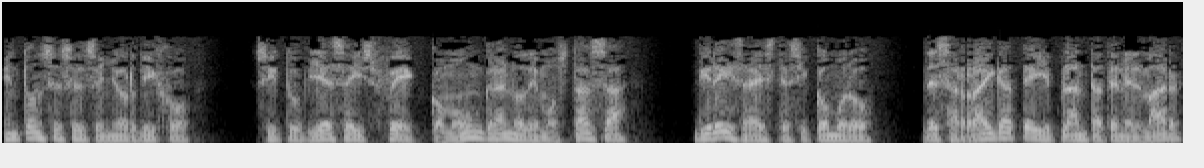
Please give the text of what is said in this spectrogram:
Entonces el Señor dijo, Si tuvieseis fe como un grano de mostaza, diréis a este sicómoro, desarráigate y plántate en el mar,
